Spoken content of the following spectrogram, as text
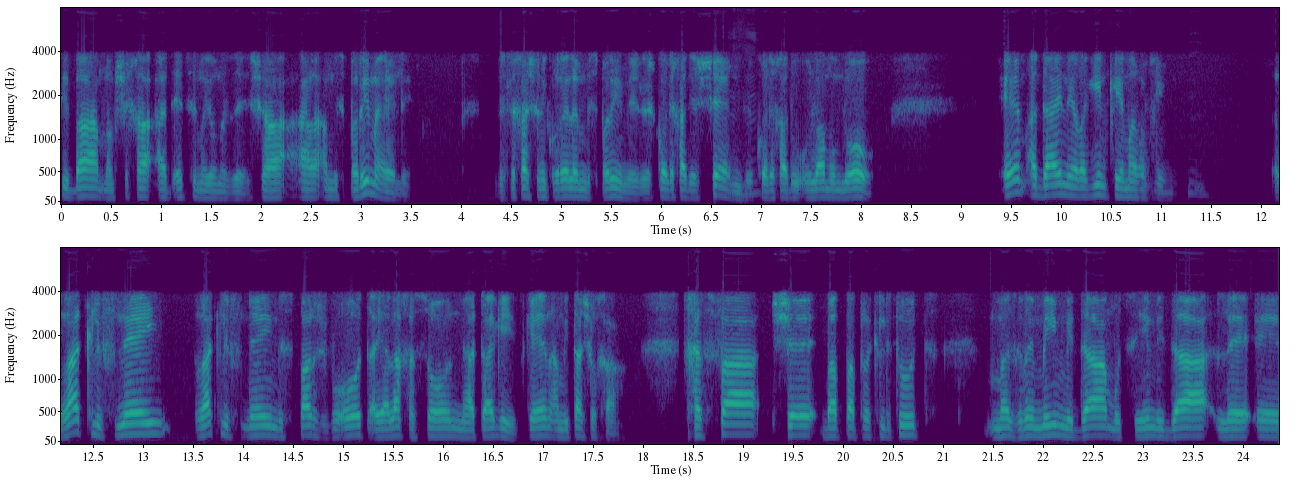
סיבה ממשיכה עד עצם היום הזה, שהמספרים האלה, וסליחה שאני קורא להם מספרים, לכל אחד יש שם, mm-hmm. וכל אחד הוא עולם ומלואו, הם עדיין נהרגים כי הם ערבים. Mm-hmm. רק לפני, רק לפני מספר שבועות איילה חסון מהתאגיד, כן, עמיתה שלך, חשפה שבפרקליטות מזרימים מידע, מוציאים מידע אה,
